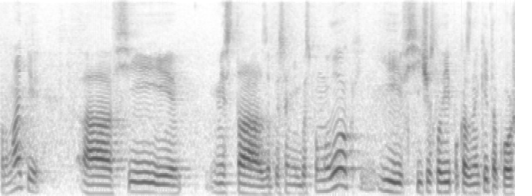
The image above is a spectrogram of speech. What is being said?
форматі, а всі міста записані без помилок, і всі числові показники також.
